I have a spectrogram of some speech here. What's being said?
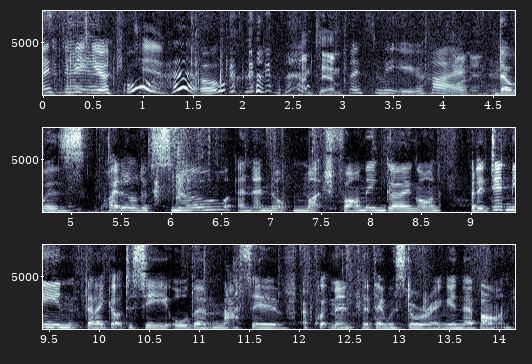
Nice to meet you. Ooh, hello. I'm Tim. nice to meet you. Hi. There was quite a lot of snow and, and not much farming going on, but it did mean that I got to see all the massive equipment that they were storing in their barn.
